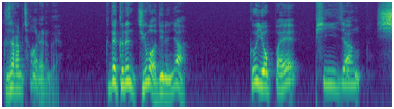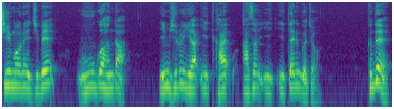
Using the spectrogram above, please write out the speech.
그 사람 청하라는 거예요. 근데 그는 지금 어디 있느냐? 그 요바의 피장 시몬의 집에 우거한다. 임시로 이, 이, 가, 가서 이, 있다는 거죠. 근데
